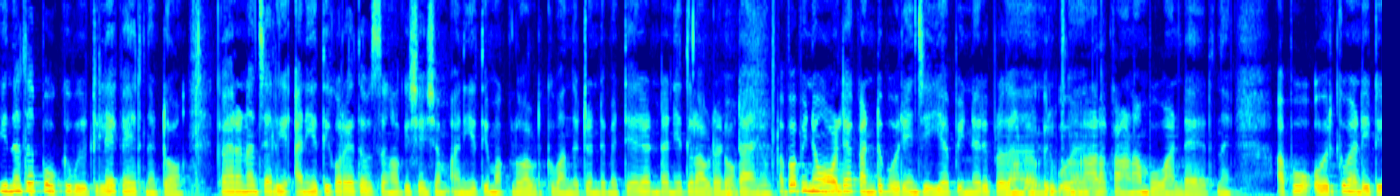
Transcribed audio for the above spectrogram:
ഇന്നത്തെ പോക്ക് വീട്ടിലേക്കായിരുന്നു കേട്ടോ കാരണം വെച്ചാൽ അനിയത്തി കുറേ ദിവസങ്ങൾക്ക് ശേഷം അനിയത്തി മക്കളും അവിടേക്ക് വന്നിട്ടുണ്ട്. മറ്റേ രണ്ട് അനിയത്തികൾ അവിടെ ഉണ്ടായിരുന്നു. അപ്പോൾ പിന്നെ ഓളെ കണ്ടുപോരുകയും ചെയ്യുക പിന്നെ ഒരു പ്രധാന ഒരു ആളെ കാണാൻ പോവാണ്ടായിരുന്നു. അപ്പോൾ അവർക്ക് വേണ്ടിയിട്ട്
